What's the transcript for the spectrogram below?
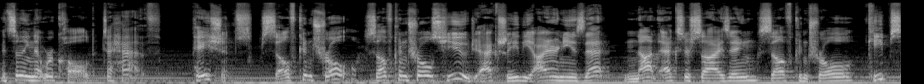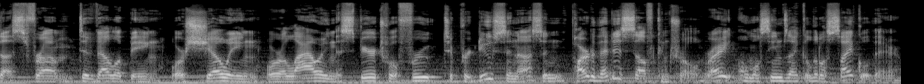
It's something that we're called to have patience, self control. Self control is huge. Actually, the irony is that not exercising self control keeps us from developing or showing or allowing the spiritual fruit to produce in us. And part of that is self control, right? Almost seems like a little cycle there.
